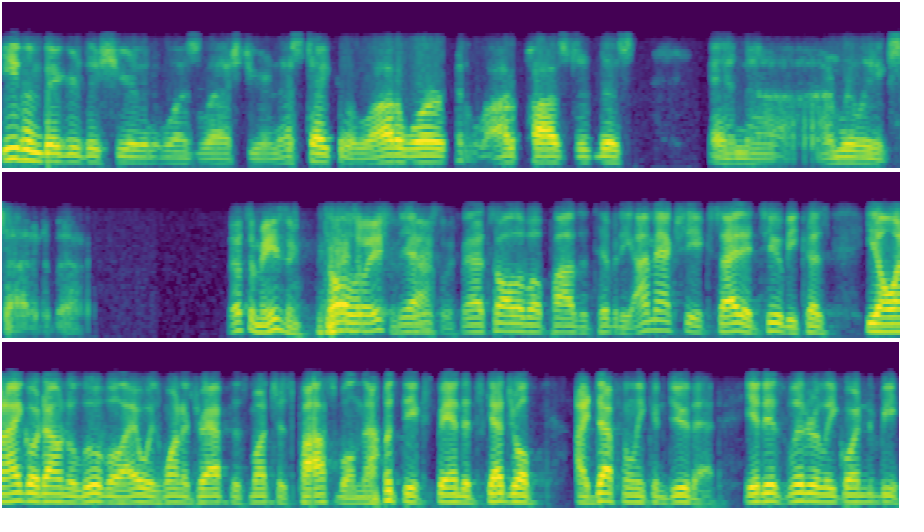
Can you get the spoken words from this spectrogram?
even bigger this year than it was last year. And that's taken a lot of work and a lot of positiveness. And uh, I'm really excited about it. That's amazing. It's all- Congratulations. yeah, Seriously. that's all about positivity. I'm actually excited too because you know when I go down to Louisville, I always want to draft as much as possible. Now with the expanded schedule, I definitely can do that. It is literally going to be.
